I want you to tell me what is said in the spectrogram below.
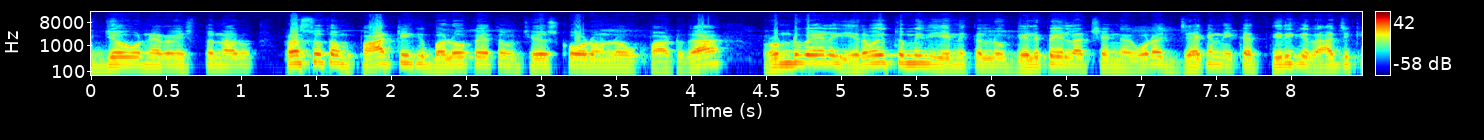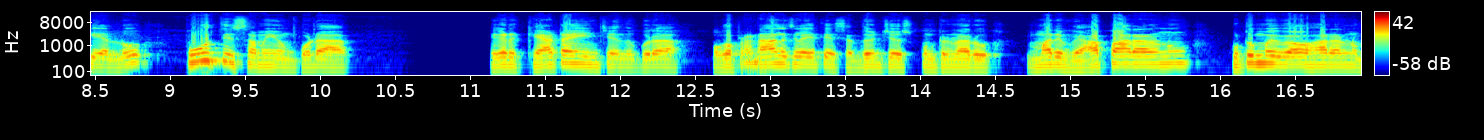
ఉద్యోగం నిర్వహిస్తున్నారు. ప్రస్తుతం పార్టీకి బలోపేతం చేసుకోవడంలో పాటుగా రెండు వేల ఇరవై తొమ్మిది ఎన్నికల్లో గెలిపే లక్ష్యంగా కూడా జగన్ ఇక తిరిగి రాజకీయాల్లో పూర్తి సమయం కూడా ఇక్కడ కేటాయించేందుకు కూడా ఒక ప్రణాళికలు అయితే సిద్ధం చేసుకుంటున్నారు. మరి వ్యాపారాలను కుటుంబ వ్యవహారాలను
